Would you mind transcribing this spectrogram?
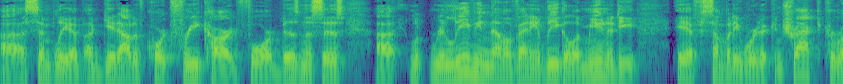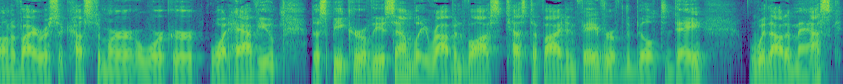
uh, simply a, a, get out of court free card for businesses, uh, relieving them of any legal immunity if somebody were to contract coronavirus, a customer, a worker, what have you. The Speaker of the Assembly, Robin Vos, testified in favor of the bill today without a mask,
